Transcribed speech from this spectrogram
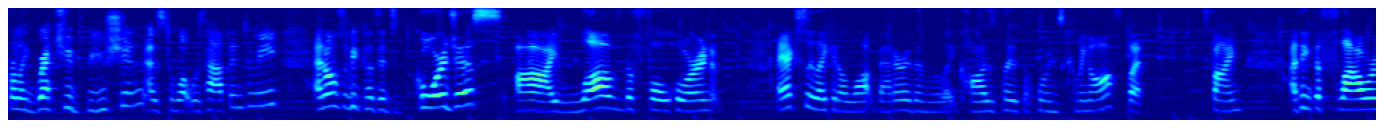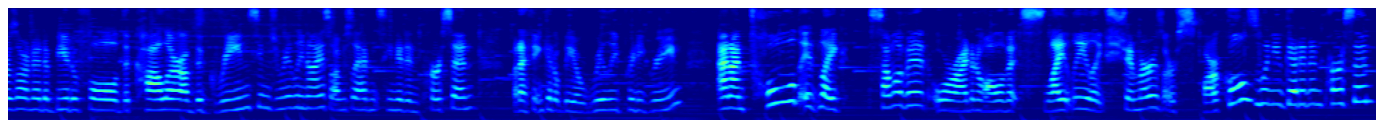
for like retribution as to what was happened to me. And also because it's gorgeous. I love the full horn. I actually like it a lot better than the like cosplay with the horns coming off, but it's fine. I think the flowers on it are beautiful. The color of the green seems really nice. Obviously I haven't seen it in person, but I think it'll be a really pretty green. And I'm told it like some of it, or I don't know, all of it slightly like shimmers or sparkles when you get it in person,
